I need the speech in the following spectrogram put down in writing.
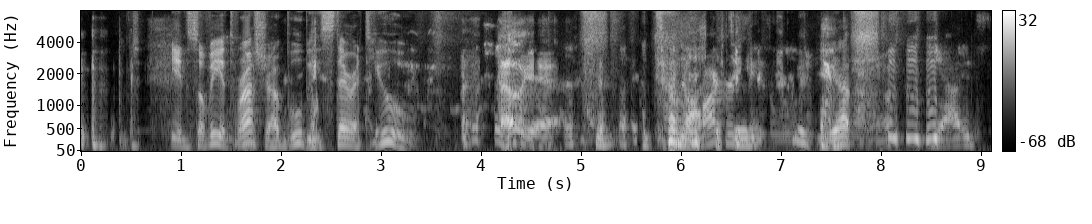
In Soviet Russia, boobies stare at you. Hell yeah. Democracy is a little different. Yep. Yeah, it's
